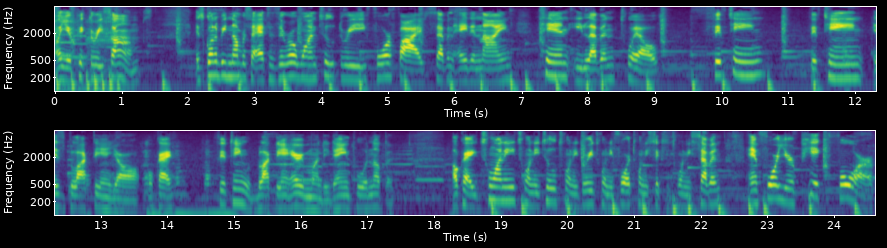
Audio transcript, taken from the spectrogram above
on your pick three sums. It's going to be numbers to add to 0, 1, 2, 3, 4, 5, 7, 8, and 9, 10, 11, 12, 15. 15 is blocked in, y'all. Okay? 15 was blocked in every Monday. They ain't pulled nothing. Okay, 20, 22, 23, 24, 26, and 27. And for your pick four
